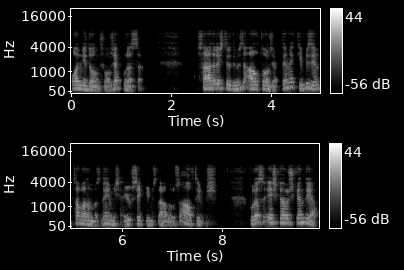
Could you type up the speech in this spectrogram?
17 olmuş olacak burası. Sadeleştirdiğimizde 6 olacak. Demek ki bizim tabanımız neymiş? Yani yüksekliğimiz daha doğrusu 6'ymış. Burası eşkenar üçgendi ya.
